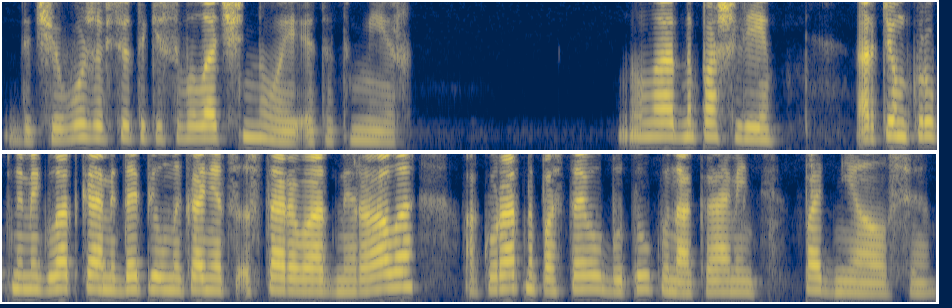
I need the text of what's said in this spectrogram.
Да чего же все-таки сволочной этот мир?» «Ну ладно, пошли». Артем крупными глотками допил, наконец, старого адмирала, аккуратно поставил бутылку на камень, поднялся.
